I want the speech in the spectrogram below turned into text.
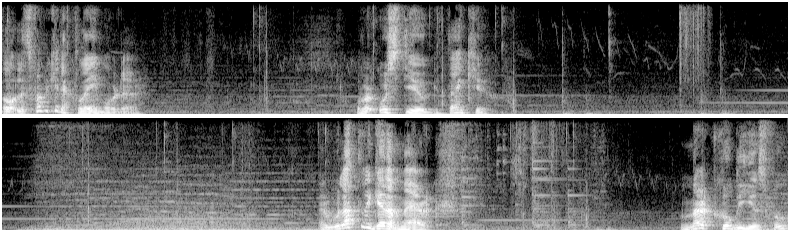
Oh, let's fabricate a claim over there. Over Ustyug, thank you. And we'll actually get a Merc. A Merc could be useful.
